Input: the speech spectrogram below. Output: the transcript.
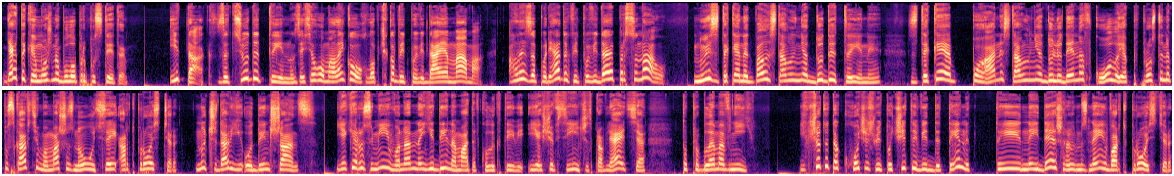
Як таке можна було припустити? І так, за цю дитину, за цього маленького хлопчика відповідає мама, але за порядок відповідає персонал. Ну і за таке недбале ставлення до дитини, за таке погане ставлення до людей навколо. Я б просто не пускав цю мамашу знову у цей арт-простір. Ну чи дав їй один шанс. Як я розумію, вона не єдина мати в колективі, і якщо всі інші справляються, то проблема в ній. Якщо ти так хочеш відпочити від дитини, ти не йдеш разом з нею в арт-простір,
